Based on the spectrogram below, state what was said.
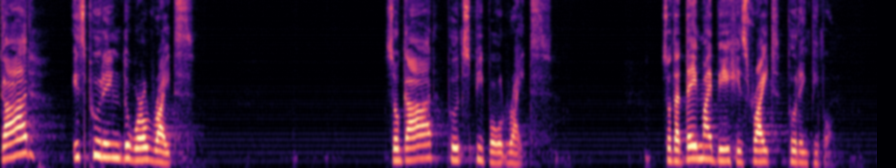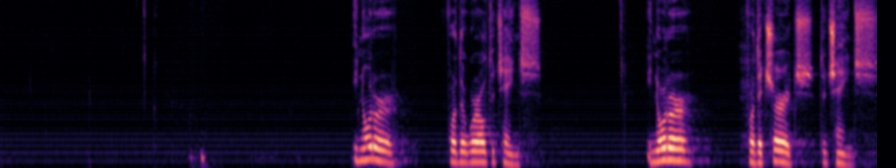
God is putting the world right. So God puts people right so that they might be his right putting people. In order for the world to change, in order for the church to change,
